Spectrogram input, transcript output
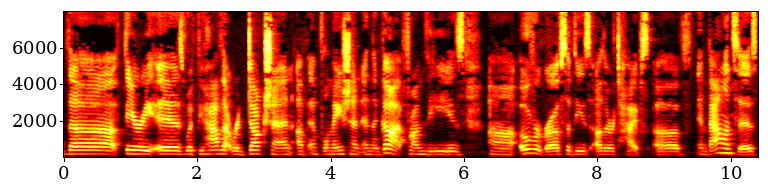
the theory is if you have that reduction of inflammation in the gut from these uh, overgrowths of these other types of imbalances,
